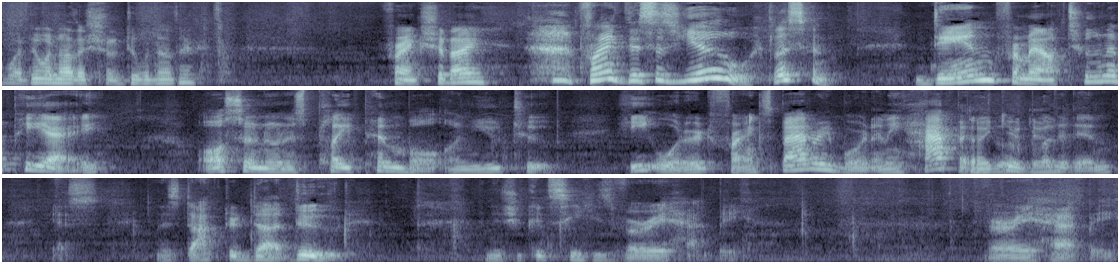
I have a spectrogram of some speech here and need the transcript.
What? Do another? Should I do another? Frank, should I? Frank, this is you. Listen. Dan from Altoona, PA, also known as Play Pinball on YouTube, he ordered Frank's battery board and he happened Thank to you, have put Dan. it in. Yes. And it's Dr. Dud, dude. And as you can see, he's very happy. Very happy.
